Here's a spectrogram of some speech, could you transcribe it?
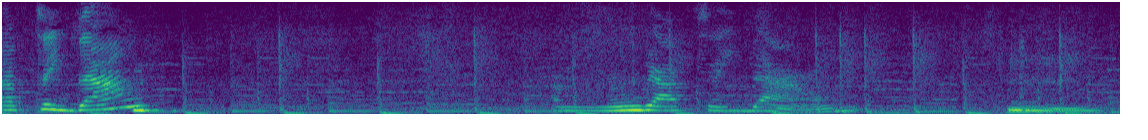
Upside down? Hmm. I'm maybe upside down. Okay.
